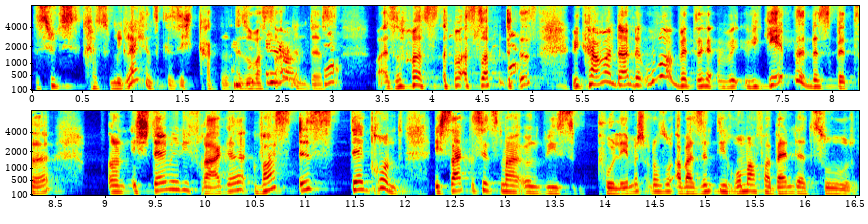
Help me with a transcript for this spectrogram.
das fühlt sich, kannst du mir gleich ins Gesicht kacken. Also was soll denn das? Also was, was soll das? Wie kann man da eine U-Bahn bitte, wie geht denn das bitte? Und ich stelle mir die Frage, was ist der Grund? Ich sage das jetzt mal irgendwie polemisch oder so, aber sind die Roma-Verbände zu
